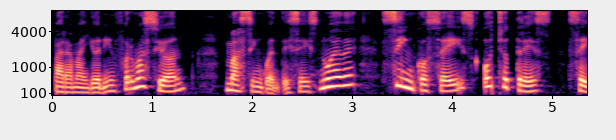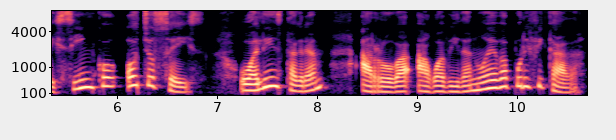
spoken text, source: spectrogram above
Para mayor información, más 569 5683 6586 o al Instagram arroba agua purificada.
